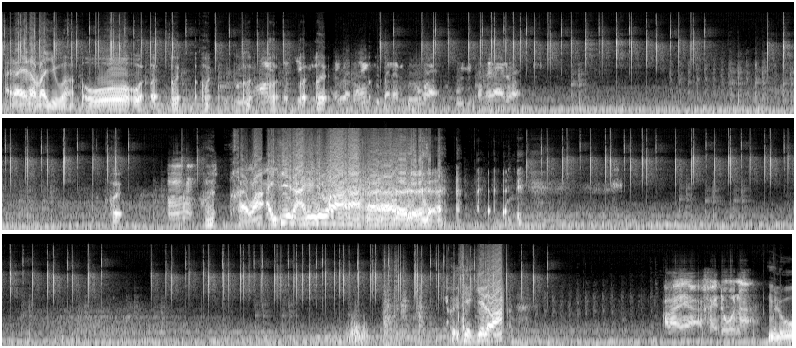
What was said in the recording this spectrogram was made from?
ไอ้ได้ทำอะไรอยู่อะโอ้โอ้ยเฮ้ยเฮ้ยดูห้องจะจิ้มไอ้วันนั้นกินอะไรไม่รู้อะกูหยิบมาไม่ได้ด้วยเออเฮ้ยใครวะไอ้ที่ไหนวะเฮ้ย เสียงยี่อะไรวะ อะไรอะ ใครโดนอะไม่รู้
